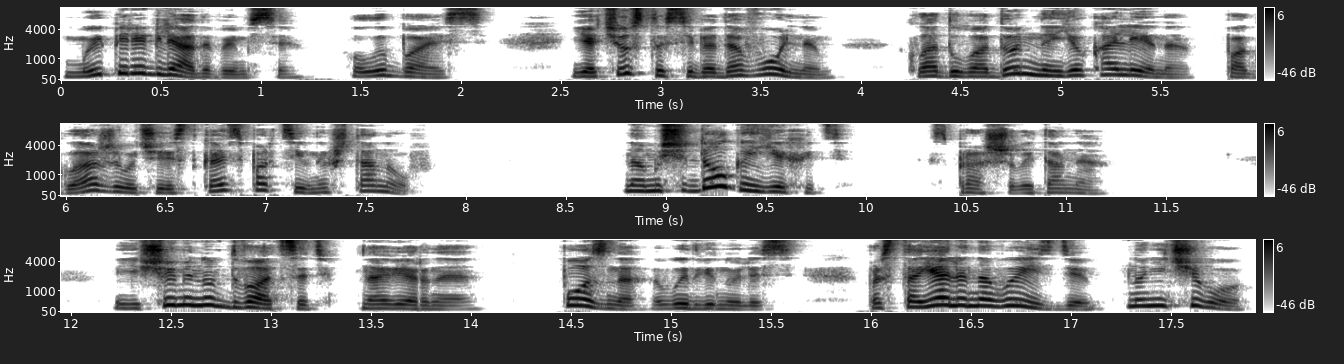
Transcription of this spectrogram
Мы переглядываемся, улыбаясь. Я чувствую себя довольным, кладу ладонь на ее колено, поглаживаю через ткань спортивных штанов. «Нам еще долго ехать?» – спрашивает она. «Еще минут двадцать, наверное. Поздно выдвинулись. Простояли на выезде, но ничего.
